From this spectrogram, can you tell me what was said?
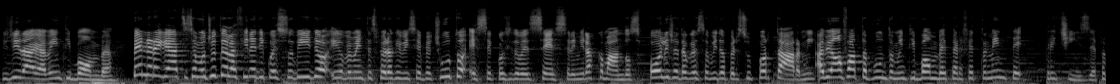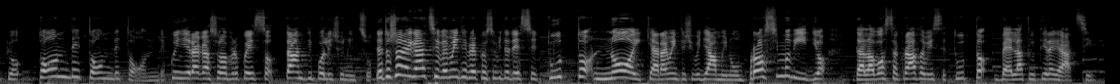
GG, raga, 20 bombe. Bene ragazzi, siamo giunti alla fine di questo video e ovviamente spero che vi sia piaciuto e se così dovesse essere, mi raccomando, spolliciate questo video per supportarmi. Abbiamo fatto appunto 20 bombe perfettamente precise, proprio tonde, tonde, tonde. Quindi raga, solo per questo, tanti pollicioni in su. Detto ciò ragazzi, ovviamente per questo video adesso è tutto. Noi chiaramente ci vediamo in un prossimo video. Dalla vostra Kratovis è tutto. Bella a tutti ragazzi.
